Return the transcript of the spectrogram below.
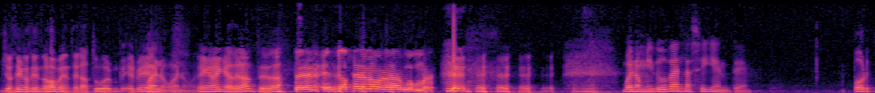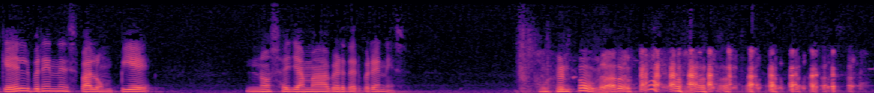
Yo sigo siendo joven, serás tú el, el bien. Bueno, bueno, bueno. Venga, venga, adelante, adelante. Pero entonces no lo hablamos más. Bueno, mi duda es la siguiente. ¿Por qué el Brenes Balompié no se llama Werder Brenes? Bueno, claro.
